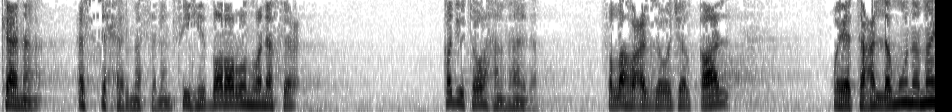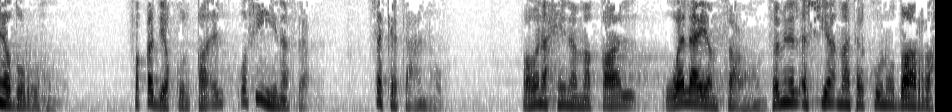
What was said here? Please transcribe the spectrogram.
كان السحر مثلا فيه ضرر ونفع قد يتوهم هذا. فالله عز وجل قال ويتعلمون ما يضرهم فقد يقول قائل وفيه نفع سكت عنه. فهنا حينما قال ولا ينفعهم. فمن الأشياء ما تكون ضارة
